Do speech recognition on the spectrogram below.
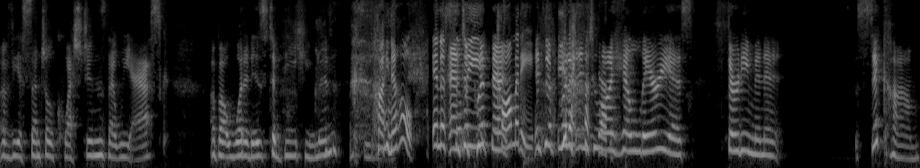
of the essential questions that we ask about what it is to be human I know. In a And to silly put that- comedy. and to put You know? it into a hilarious 30 minute sitcom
